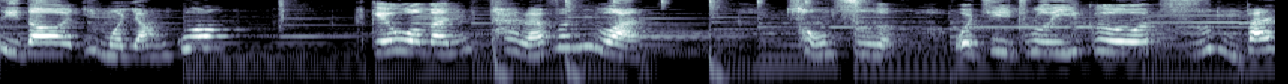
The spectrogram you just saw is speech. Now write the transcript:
里的一抹阳光。给我们带来温暖。从此，我记住了一个慈母般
